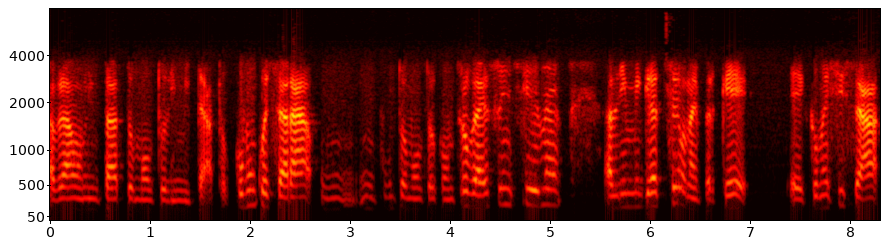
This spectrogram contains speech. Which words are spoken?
avrà un impatto molto limitato. Comunque sarà un, un punto molto controverso insieme all'immigrazione perché, eh, come si sa,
